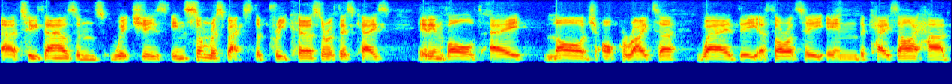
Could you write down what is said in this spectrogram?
uh, 2000s, which is in some respects the precursor of this case. It involved a large operator where the authority in the case I had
